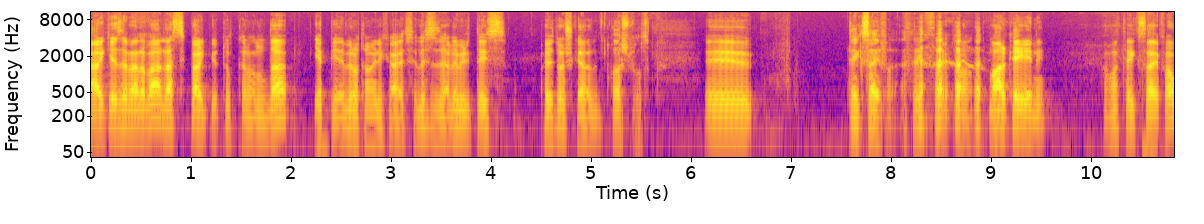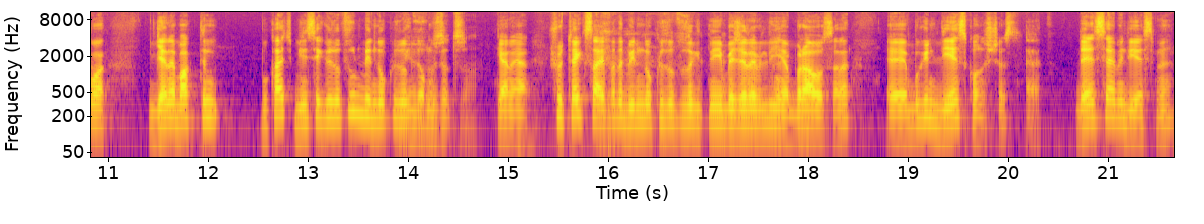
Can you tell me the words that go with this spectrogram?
Herkese merhaba. Lastik Park YouTube kanalında yepyeni bir otomobil hikayesiyle sizlerle birlikteyiz. Halit hoş geldin. Hoş bulduk. Ee, Tek sayfa. tek sayfa. Marka yeni. Ama tek sayfa ama gene baktım bu kaç? 1830 mu 1930 mu? 1930. Gene yani şu tek sayfada 1930'a gitmeyi becerebildin ya bravo sana. Ee, bugün DS konuşacağız. Evet. DS mi DS mi?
